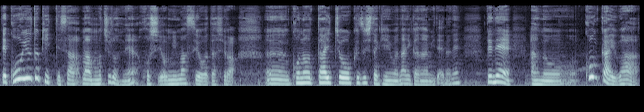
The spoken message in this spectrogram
でこういう時ってさまあもちろんね星を見ますよ私は、うん、この体調を崩した原因は何かなみたいなね。でねあの今回は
